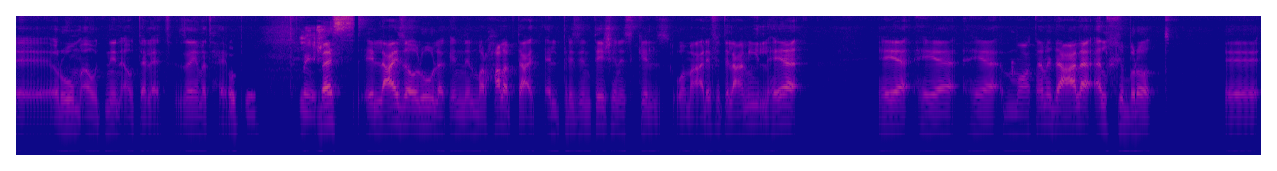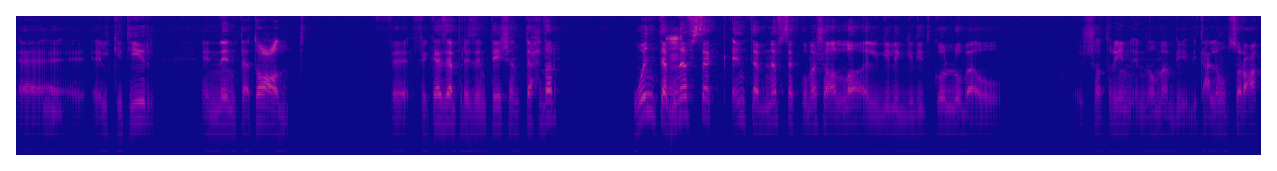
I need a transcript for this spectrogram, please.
آه، room أو اتنين أو تلاتة زي ما تحب. okay. ماشي. بس اللي عايز أقوله لك إن المرحلة بتاعت ال presentation skills ومعرفة العميل هي هي هي هي معتمدة على الخبرات آه، آه، الكتير. إن أنت تقعد في في كذا presentation تحضر وانت. بنفسك انت بنفسك وما شاء الله الجيل الجديد كله بقوا شاطرين إن هم بي- بيتعلموا بسرعة.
